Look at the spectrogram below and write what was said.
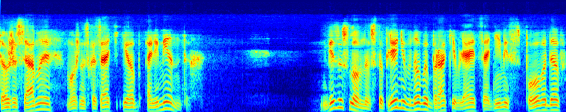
То же самое можно сказать и об алиментах. Безусловно, вступление в новый брак является одним из поводов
